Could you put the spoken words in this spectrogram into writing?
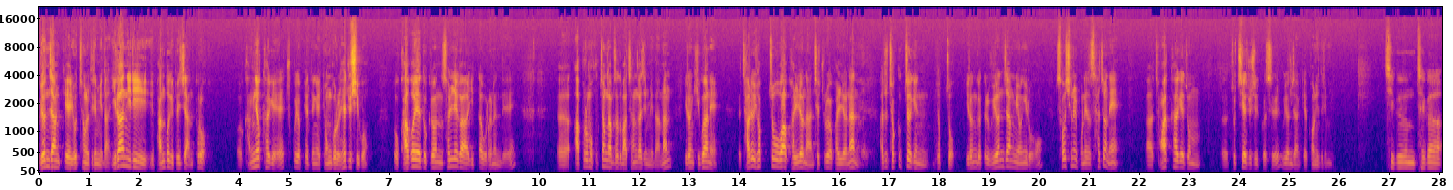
위원장께 요청을 드립니다. 이러한 일이 반복이 되지 않도록 어, 강력하게 축구협회 등에 경고를 해주시고 또 과거에도 그런 선례가 있다고 그러는데 어, 앞으로 뭐 국정감사도 마찬가지입니다만 이런 기관의 자료 협조와 관련한 제출과 관련한 아주 적극적인 협조 이런 것들 위원장 명의로 서신을 보내서 사전에 아, 정확하게 좀 어, 조치해 주실 것을 위원장께 건의드립니다. 지금 제가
